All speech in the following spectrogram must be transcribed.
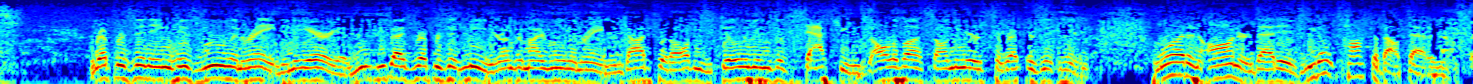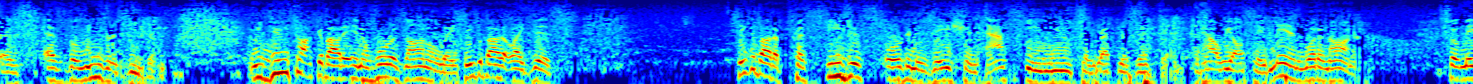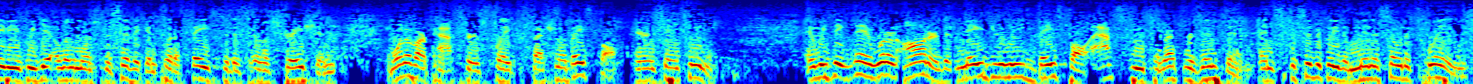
representing his rule and reign in the area. You, you guys represent me. You're under my rule and reign. And God put all these billions of statues, all of us on the earth to represent him. What an honor that is. We don't talk about that enough as, as believers even. We do talk about it in a horizontal way. Think about it like this. Think about a prestigious organization asking you to represent them and how we all say, man, what an honor. So maybe if we get a little more specific and put a face to this illustration, one of our pastors played professional baseball, Aaron Santini. And we think, man, what an honor that Major League Baseball asks you to represent them, and specifically the Minnesota Twins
